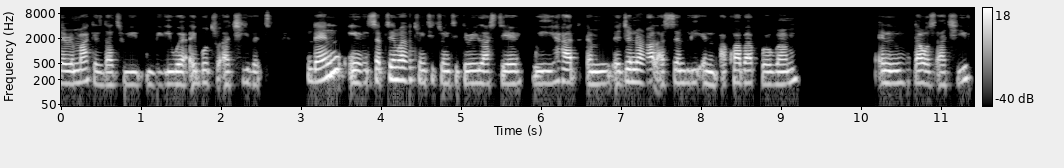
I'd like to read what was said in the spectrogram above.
the remark is that we, we were able to achieve it. Then in September 2023, last year, we had um, a General Assembly in Akwaaba program and that was achieved.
